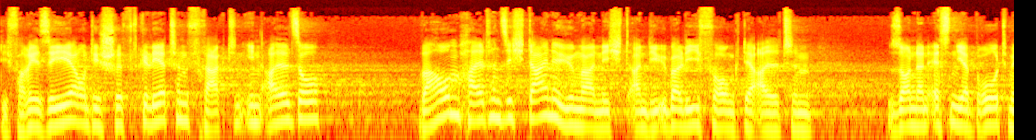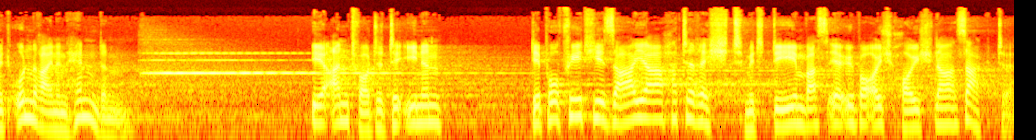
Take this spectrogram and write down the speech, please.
Die Pharisäer und die Schriftgelehrten fragten ihn also, Warum halten sich deine Jünger nicht an die Überlieferung der Alten, sondern essen ihr Brot mit unreinen Händen? Er antwortete ihnen, der Prophet Jesaja hatte recht mit dem, was er über euch Heuchler sagte.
